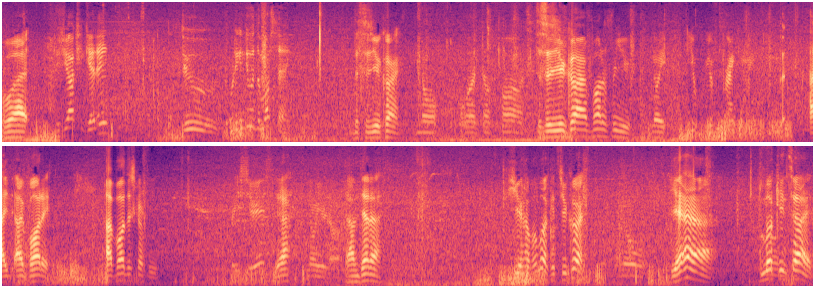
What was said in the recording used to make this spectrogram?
What? Did you actually get it? Dude, what are you gonna do with the Mustang? This is your car. No. What the fuck? This is your car. I bought it for you. No, you, you, you're pranking me. I, I bought it. I bought this car for you. Are you serious? Yeah, No, you're not. I'm dead ass. Here, have a look. It's your car. No. Yeah. Look No. inside.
